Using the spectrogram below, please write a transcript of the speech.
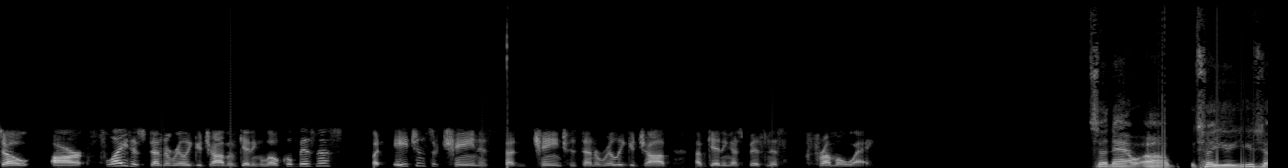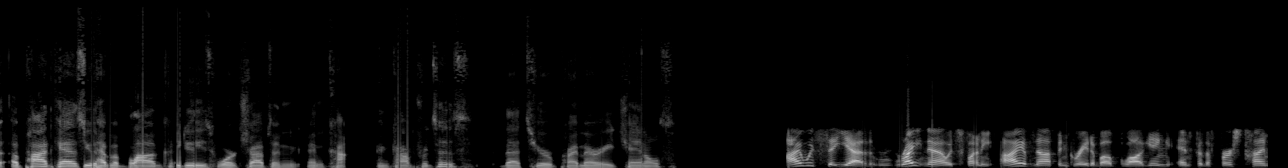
So our Flyte has done a really good job of getting local business, but Agents of Change has done, Change has done a really good job of getting us business from away. So now, uh, so you use a podcast, you have a blog, you do these workshops and and, co- and conferences. That's your primary channels. I would say, yeah. Right now, it's funny. I have not been great about blogging, and for the first time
